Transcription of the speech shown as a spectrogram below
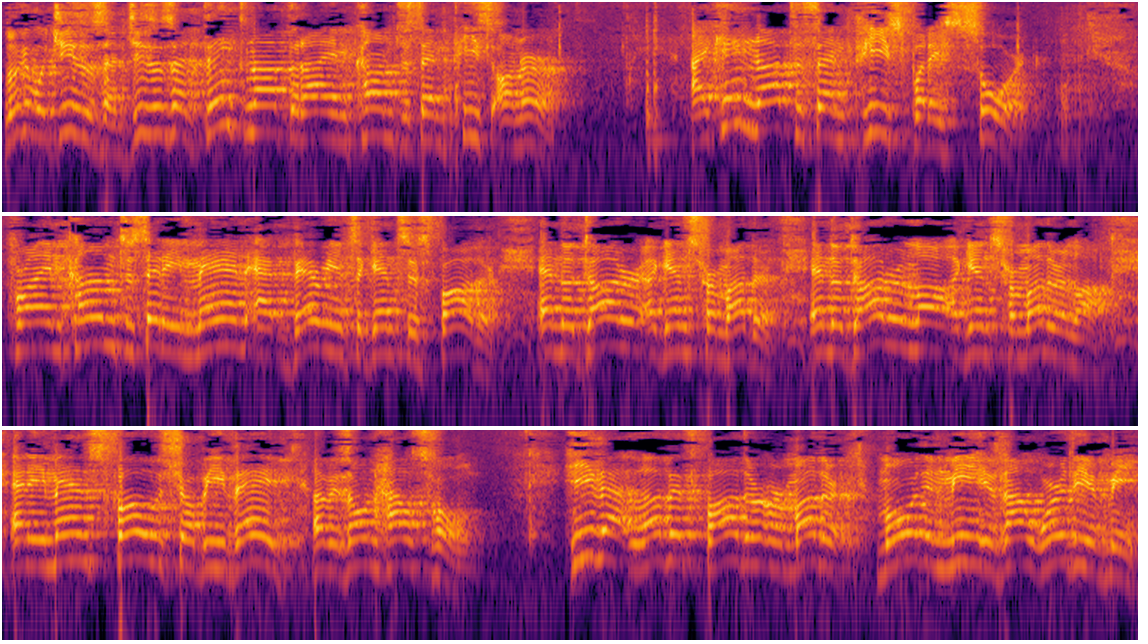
Look at what Jesus said. Jesus said, Think not that I am come to send peace on earth. I came not to send peace, but a sword. For I am come to set a man at variance against his father, and the daughter against her mother, and the daughter in law against her mother in law. And a man's foes shall be they of his own household. He that loveth father or mother more than me is not worthy of me.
